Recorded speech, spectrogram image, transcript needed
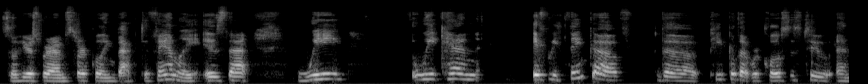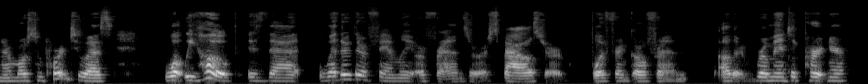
So here's where I'm circling back to family is that we we can if we think of the people that we're closest to and are most important to us, what we hope is that whether they're family or friends or a spouse or boyfriend, girlfriend, other romantic partner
